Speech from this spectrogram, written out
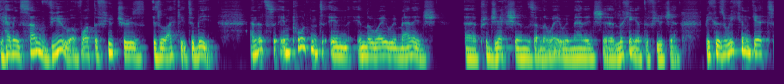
having some view of what the future is, is likely to be. And that's important in, in the way we manage uh, projections and the way we manage uh, looking at the future, because we can get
